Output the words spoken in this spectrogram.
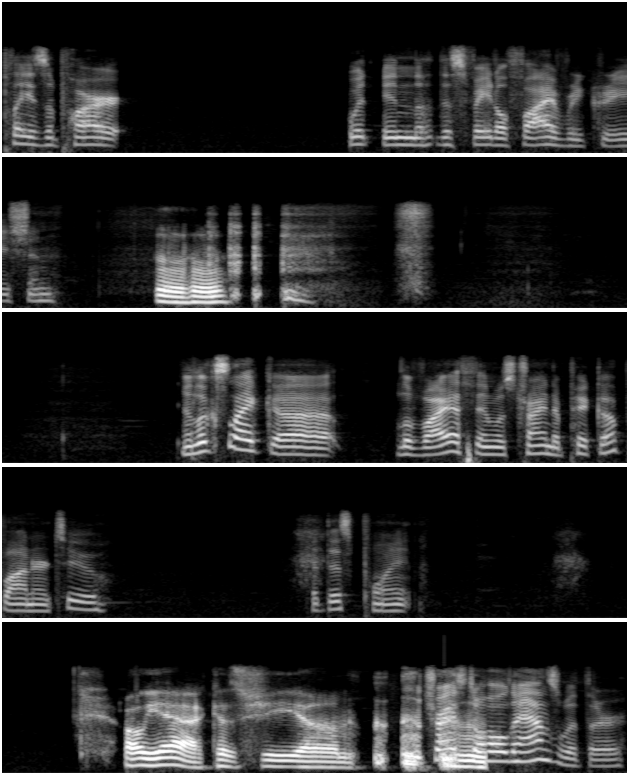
plays a part with in the, this Fatal Five recreation. Mm-hmm. It looks like uh, Leviathan was trying to pick up on her too. At this point, Oh yeah, because she um he tries to hold hands with her.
